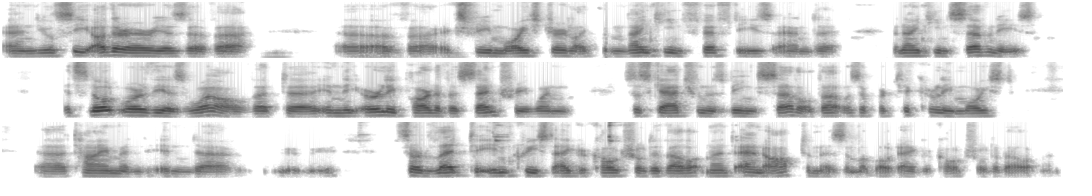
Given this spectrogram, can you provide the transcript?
And you'll see other areas of, uh, of uh, extreme moisture like the 1950s and uh, the 1970s it's noteworthy as well that uh, in the early part of a century when Saskatchewan was being settled, that was a particularly moist uh, time and, and uh, sort of led to increased agricultural development and optimism about agricultural development.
